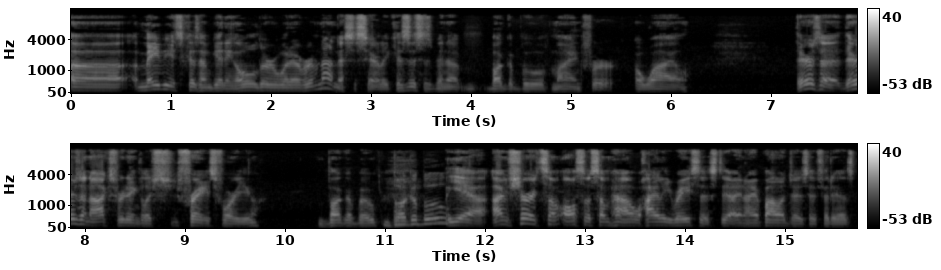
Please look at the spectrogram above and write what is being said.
uh, maybe it's because I'm getting older or whatever. Not necessarily, because this has been a bugaboo of mine for a while. There's a there's an Oxford English phrase for you, bugaboo. Bugaboo. Yeah, I'm sure it's some, also somehow highly racist, and I apologize if it is.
